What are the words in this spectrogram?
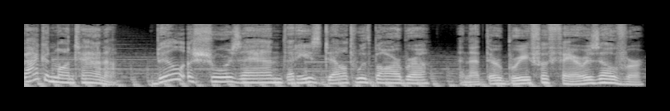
Back in Montana, Bill assures Anne that he's dealt with Barbara and that their brief affair is over.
